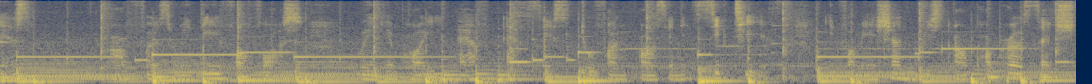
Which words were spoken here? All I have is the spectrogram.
ES are facility for force when employees have access to fund or sensitive information without proper search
